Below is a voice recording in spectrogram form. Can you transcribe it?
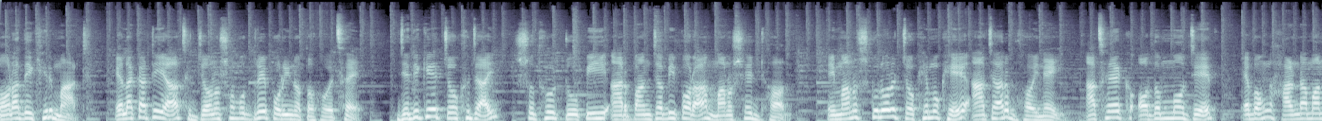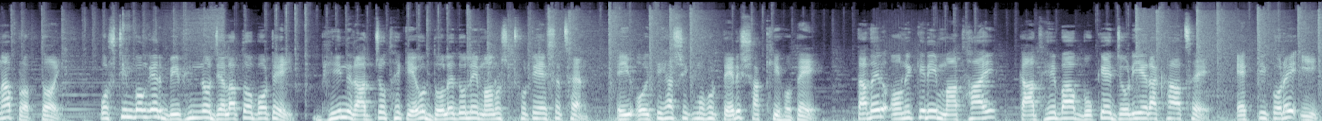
মরাদিঘির মাঠ। এলাকাটি আজ জনসমুদ্রে পরিণত হয়েছে। যেদিকে চোখ যায়, শুধু টুপি আর পাঞ্জাবি পরা মানুষের ঢল। এই মানুষগুলোর চোখে মুখে আজ আর ভয় নেই। আছে এক অদম্য জেদ এবং হারনামানা প্রত্যয়। পশ্চিমবঙ্গের বিভিন্ন জেলা তো বটেই, ভিন রাজ্য থেকেও দলে দলে মানুষ ছুটে এসেছেন এই ঐতিহাসিক মুহূর্তের সাক্ষী হতে। তাদের অনেকেরই মাথায় কাঁধে বা বুকে জড়িয়ে রাখা আছে একটি করে ইট।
